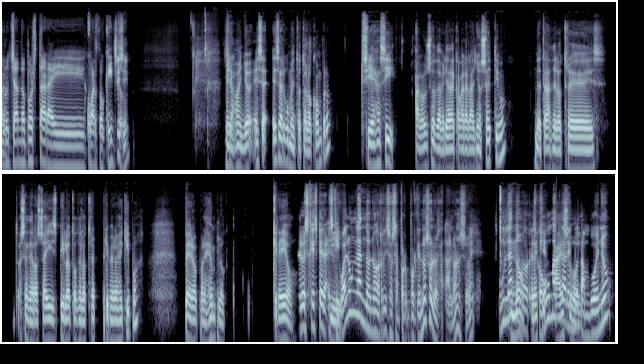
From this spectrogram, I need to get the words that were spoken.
Claro. luchando por estar ahí cuarto o quinto. Sí, sí. Mira, Sí. Juan, yo ese, ese argumento te lo compro. Si es así, Alonso debería de acabar el año séptimo, detrás de los tres, o sea, de los seis pilotos de los tres primeros equipos. Pero, por ejemplo, creo. Pero es que espera, es que igual un Lando Norris, o sea, por- porque no solo es Alonso, ¿eh? Un Lando No, Norris con un McLaren no tan bueno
